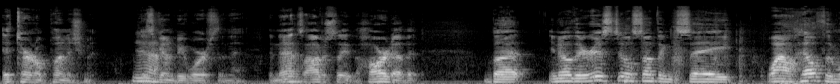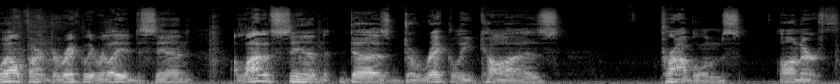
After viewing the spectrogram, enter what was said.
eternal punishment is going to be worse than that. And that's obviously at the heart of it. But, you know, there is still something to say. While health and wealth aren't directly related to sin, a lot of sin does directly cause problems on earth.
